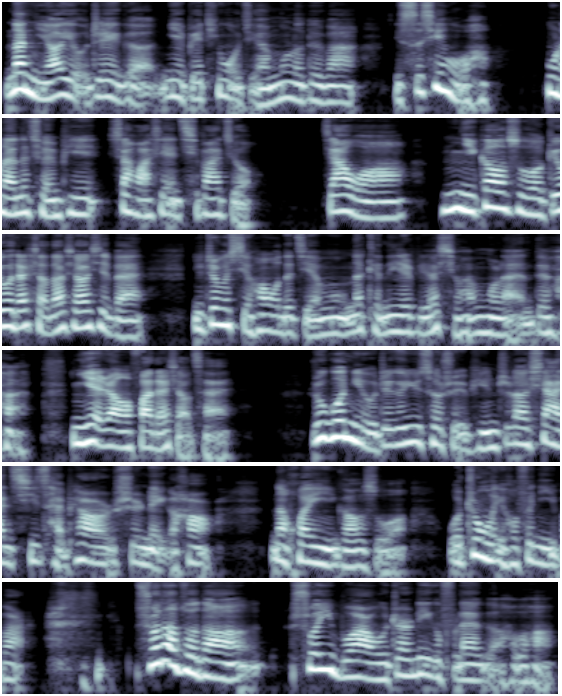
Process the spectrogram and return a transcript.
那你要有这个，你也别听我节目了，对吧？你私信我，木兰的全拼下划线七八九，加我，你告诉我，给我点小道消息呗。你这么喜欢我的节目，那肯定也比较喜欢木兰，对吧？你也让我发点小财。如果你有这个预测水平，知道下一期彩票是哪个号，那欢迎你告诉我，我中了以后分你一半。说到做到，说一不二，我这儿立个 flag 好不好？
